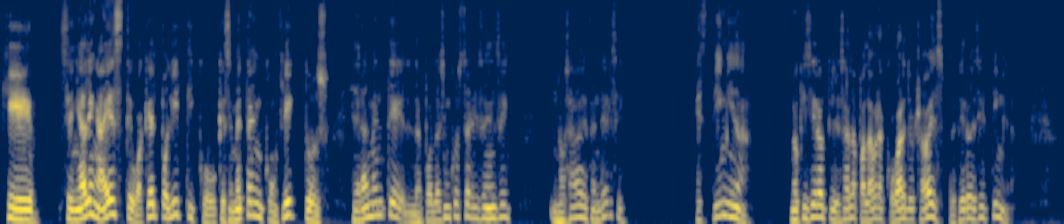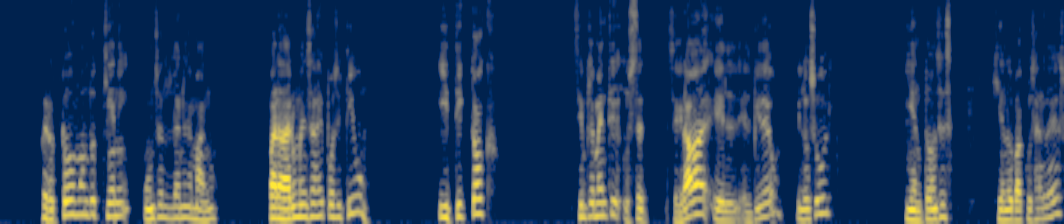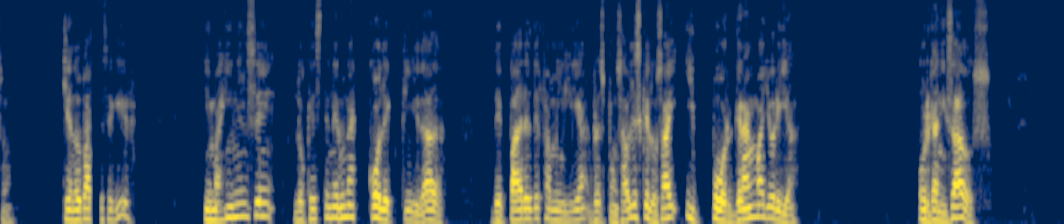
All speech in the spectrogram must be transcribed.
que señalen a este o aquel político o que se metan en conflictos. Generalmente la población costarricense no sabe defenderse es tímida. No quisiera utilizar la palabra cobarde otra vez, prefiero decir tímida. Pero todo el mundo tiene un celular en la mano para dar un mensaje positivo. Y TikTok, simplemente usted se graba el, el video y lo sube. Y entonces, ¿quién los va a acusar de eso? ¿Quién los va a perseguir? Imagínense lo que es tener una colectividad de padres de familia responsables que los hay y por gran mayoría organizados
